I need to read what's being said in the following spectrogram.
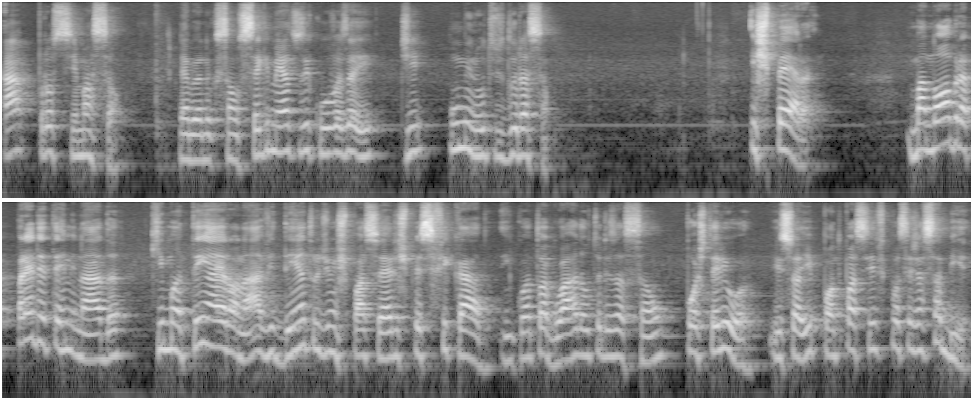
aproximação. Lembrando que são segmentos e curvas aí de um minuto de duração. Espera. Manobra pré-determinada que mantém a aeronave dentro de um espaço aéreo especificado, enquanto aguarda autorização posterior. Isso aí, ponto pacífico, você já sabia.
